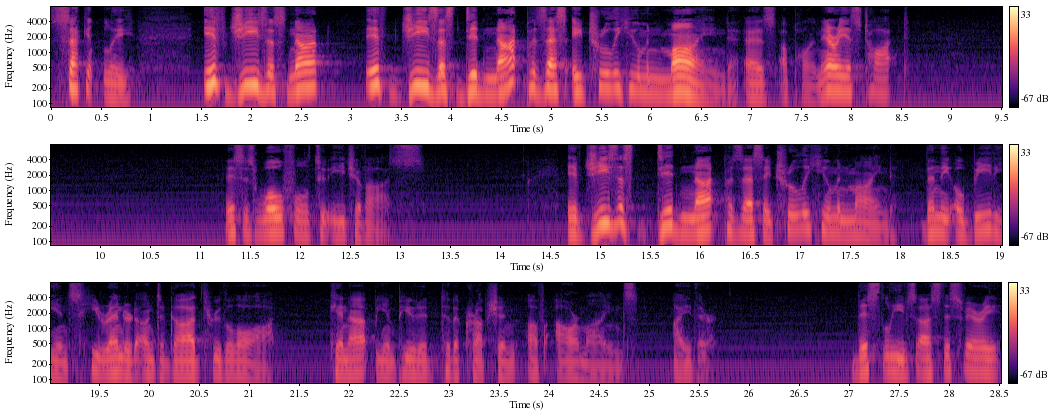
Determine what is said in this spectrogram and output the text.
Secondly, if Jesus not if Jesus did not possess a truly human mind, as Apollinarius taught, this is woeful to each of us. If Jesus did not possess a truly human mind, then the obedience he rendered unto God through the law cannot be imputed to the corruption of our minds either. This leaves us this very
